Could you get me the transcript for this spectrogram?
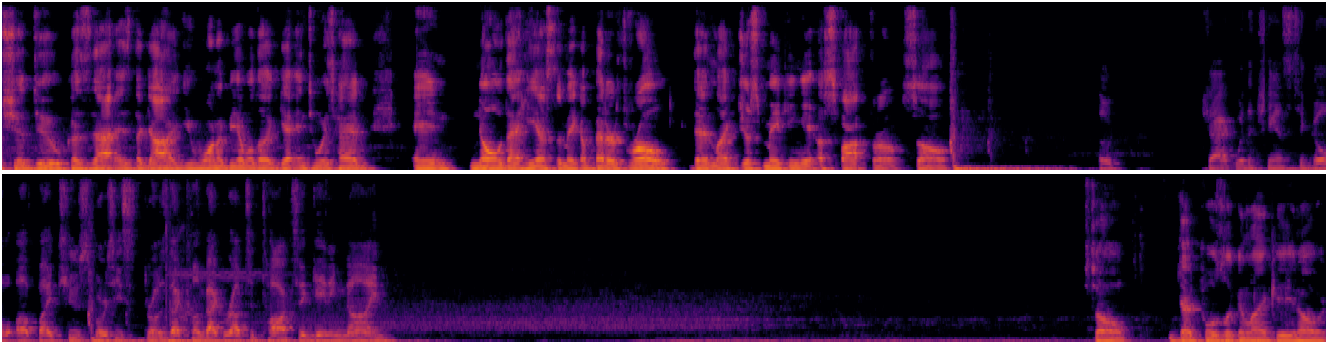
should do because that is the guy. You want to be able to get into his head and know that he has to make a better throw than like just making it a spot throw. So So Shaq with a chance to go up by two scores. He throws that comeback route to Toxic, gaining nine. So Deadpool's looking like you know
